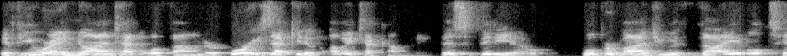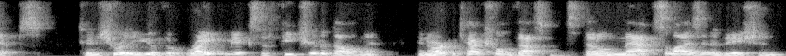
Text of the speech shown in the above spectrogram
If you are a non technical founder or executive of a tech company, this video will provide you with valuable tips to ensure that you have the right mix of feature development and architectural investments that will maximize innovation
